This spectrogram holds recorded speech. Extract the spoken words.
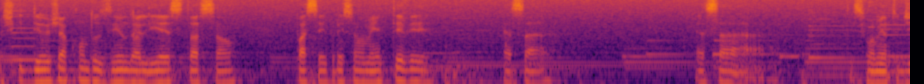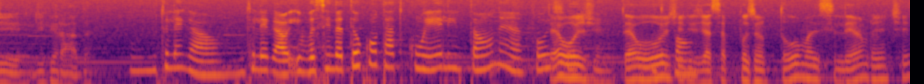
acho que Deus já conduzindo ali a situação. Passei por esse momento, teve essa essa esse momento de, de virada. Muito legal, muito legal. E você ainda tem o contato com ele, então, né? Poxa, até hoje, até hoje ele já se aposentou, mas se lembra, a gente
